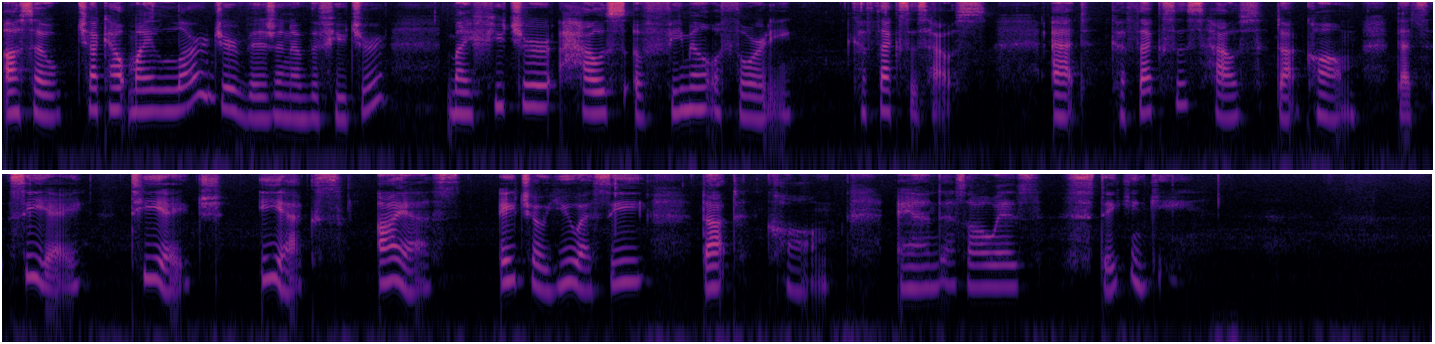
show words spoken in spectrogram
Also, check out my larger vision of the future, my future house of female authority, Cathexis House, at cathexishouse.com. That's C A T H E X I S H O U S E dot com. And as always, stay kinky.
